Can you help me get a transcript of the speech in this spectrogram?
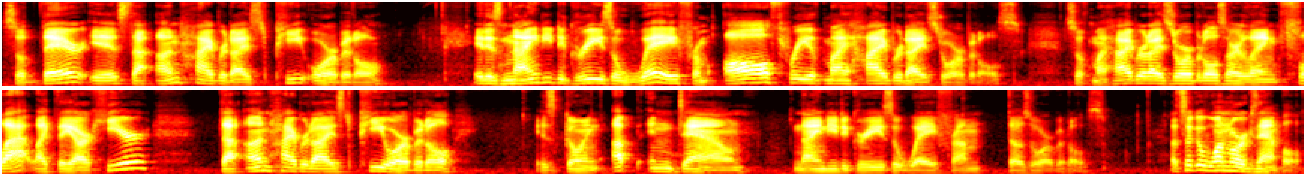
So there is that unhybridized p orbital it is 90 degrees away from all three of my hybridized orbitals. So if my hybridized orbitals are laying flat like they are here, that unhybridized p orbital is going up and down 90 degrees away from those orbitals. Let's look at one more example.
